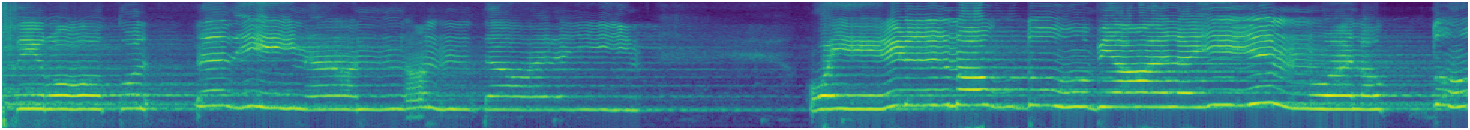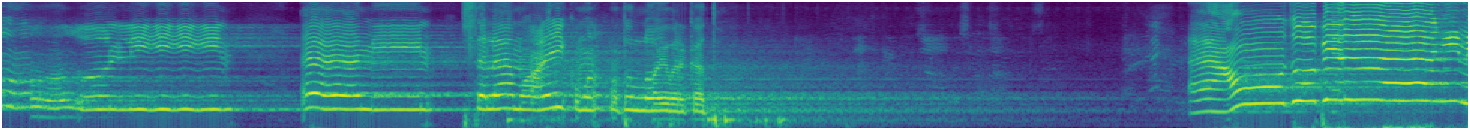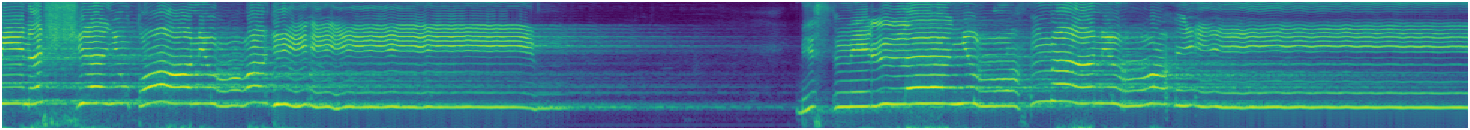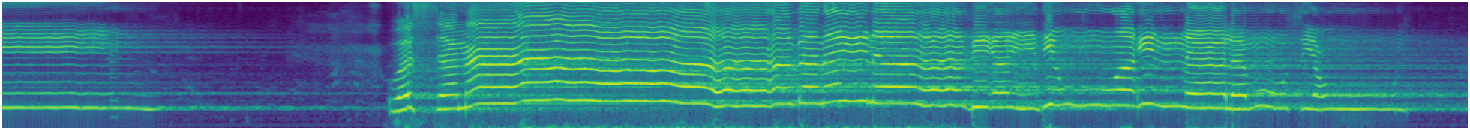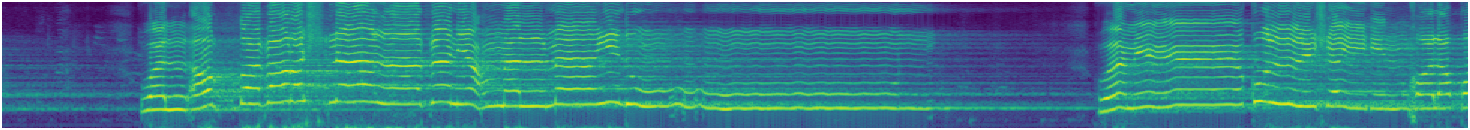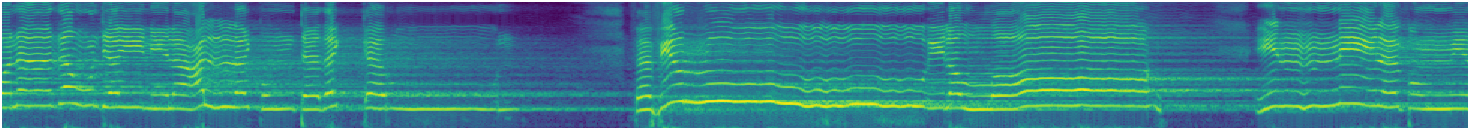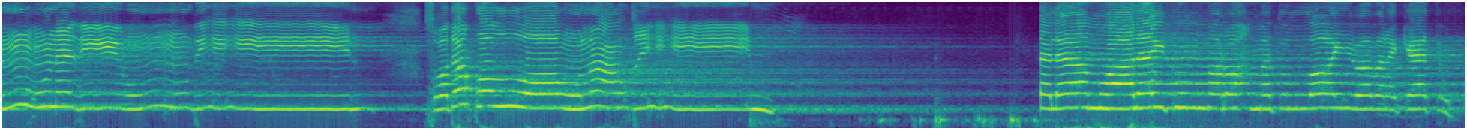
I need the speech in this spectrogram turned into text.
صراط الذين أنعمت عليهم. غير المغضوب عليهم ولا الضالين. آمين. السلام عليكم ورحمة الله وبركاته. لعلكم تذكرون ففروا إلى الله إني لكم منه نذير مبين. صدق الله العظيم. السلام عليكم ورحمة الله وبركاته.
